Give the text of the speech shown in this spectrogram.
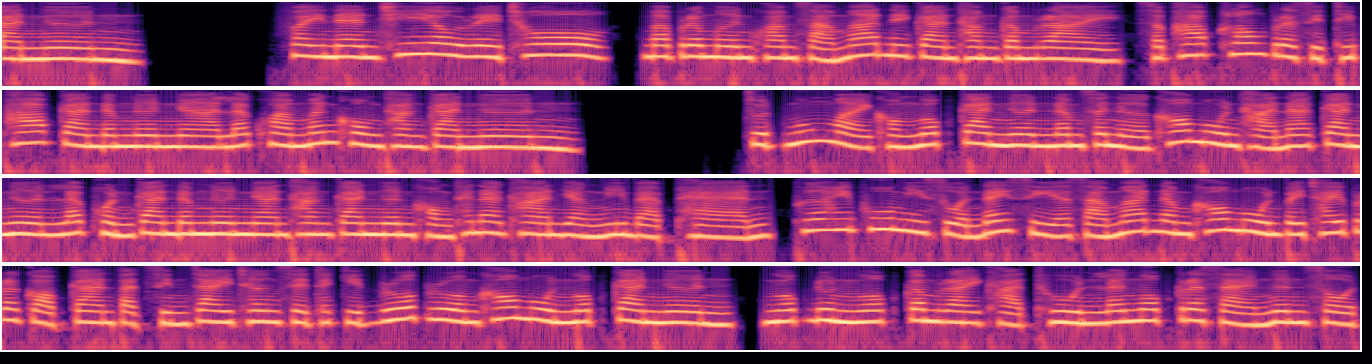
การเงิน Financial Ratio มาประเมินความสามารถในการทำกำไร สภาพคล่องประสิทธิภาพการดำเนินงานและความมั่นคงทางการเงิน จุดมุ่งหมายของงบการเงินนำเสนอข้อมูลฐานะการเงิน และผลการดำเนินงานทางการเงินของธนาคารอย่างมีแบบแผน เพื่อให้ผู้มีส่วนได้เสียสามารถนำข้อมูลไปใช้ประกอบการตัดสินใจเชิงเศรษฐกิจรวบรวมข้อมูลงบการเงิน งบดุลงบกำไรขาดทุน และงบกระแสเงินสด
